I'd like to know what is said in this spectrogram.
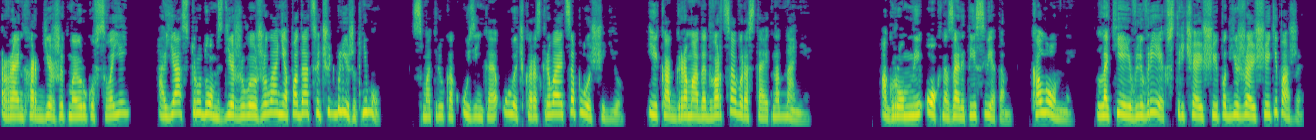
Райнхард держит мою руку в своей, а я с трудом сдерживаю желание податься чуть ближе к нему. Смотрю, как узенькая улочка раскрывается площадью и как громада дворца вырастает над нами. Огромные окна, залитые светом, колонны, лакеи в ливреях, встречающие подъезжающие экипажи.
